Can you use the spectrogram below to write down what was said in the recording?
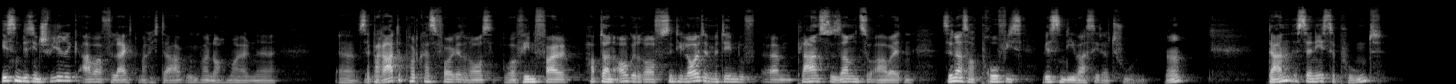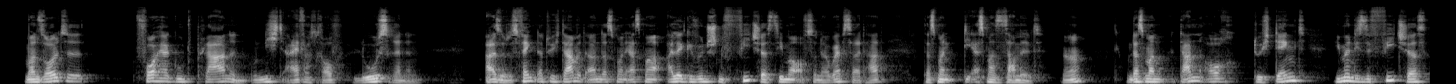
ist ein bisschen schwierig, aber vielleicht mache ich da irgendwann nochmal eine äh, separate Podcast-Folge draus. Aber auf jeden Fall, hab da ein Auge drauf. Sind die Leute, mit denen du ähm, planst, zusammenzuarbeiten, sind das auch Profis? Wissen die, was sie da tun? Ne? Dann ist der nächste Punkt. Man sollte vorher gut planen und nicht einfach drauf losrennen. Also, das fängt natürlich damit an, dass man erstmal alle gewünschten Features, die man auf so einer Website hat, dass man die erstmal sammelt. Ne? Und dass man dann auch durchdenkt, wie man diese Features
